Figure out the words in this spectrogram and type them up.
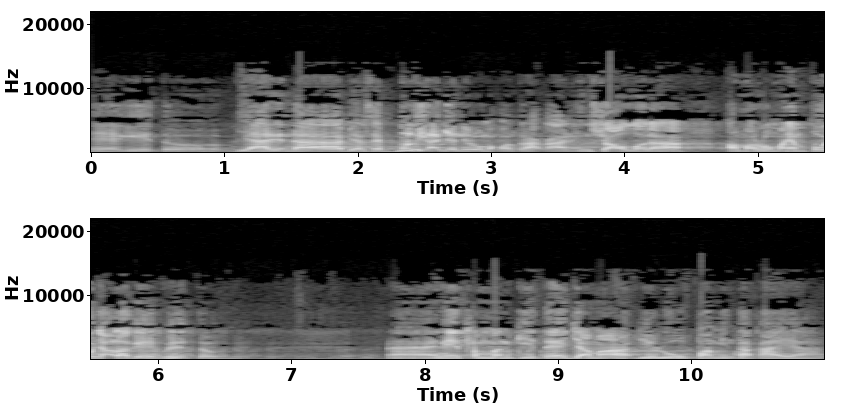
Ya gitu, biarin dah, biar saya beli aja nih rumah kontrakan. Insya Allah dah, sama rumah yang punya lagi, gitu. Nah ini teman kita jamaah dia lupa minta kaya.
